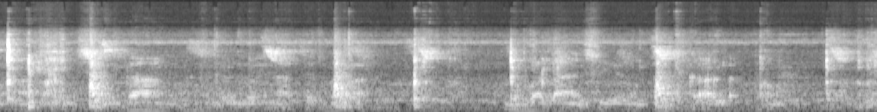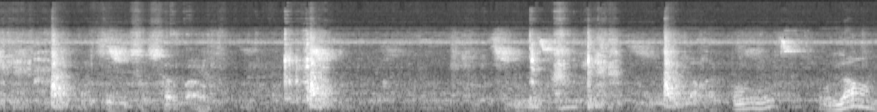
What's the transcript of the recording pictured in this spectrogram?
ang ating sanggang. Gagawin natin para mabalansi yung pagkalat ng ating sa sabaw. Ang laki po. Ulang.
